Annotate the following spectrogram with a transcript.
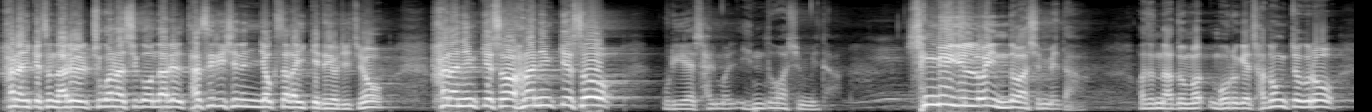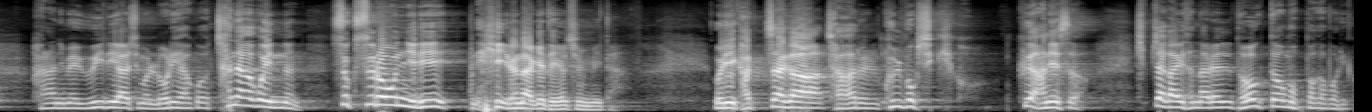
하나님께서 나를 주관하시고 나를 다스리시는 역사가 있게 되어지죠. 하나님께서 하나님께서 우리의 삶을 인도하십니다. 생명의 길로 인도하십니다. 어떤 나도 모르게 자동적으로 하나님의 위대하심을 노래하고 찬양하고 있는 쑥스러운 일이 내게 일어나게 되어 줍니다. 우리 각자가 자아를 굴복시키고 그 안에서 십자가에서 나를 더욱더 못 박아버리고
